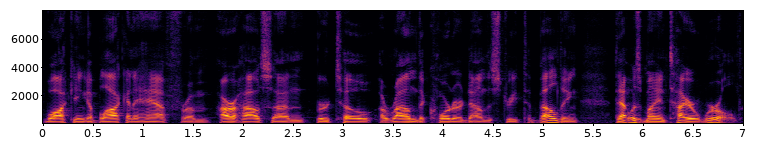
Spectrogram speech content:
walking a block and a half from our house on Berteau around the corner down the street to Belding, that was my entire world.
